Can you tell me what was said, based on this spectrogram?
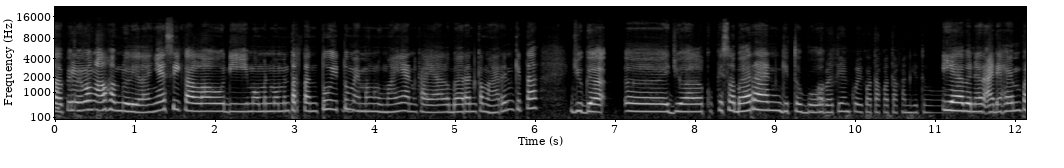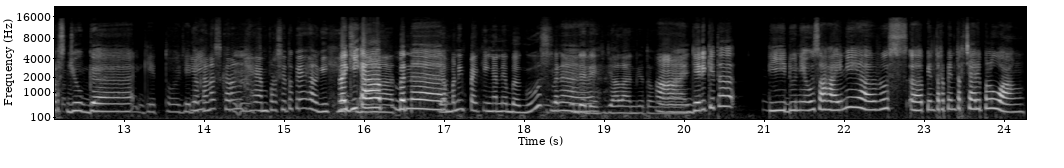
Tapi Oke. memang alhamdulillahnya sih kalau di momen-momen tertentu itu memang lumayan kayak lebaran kemarin kita juga eh, jual cookies lebaran gitu, Oh, Bu. berarti yang kue kotak-kotakan gitu. Iya benar ada hampers juga gitu. Jadi ya karena sekarang hampers itu kayak lagi hits lagi up banget. benar. Yang penting packingannya bagus, Benar. udah deh jalan gitu Ah, kan. jadi kita di dunia usaha ini harus eh, pinter-pinter cari peluang.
